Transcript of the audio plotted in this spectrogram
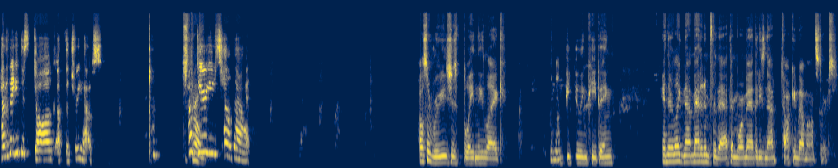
How did they get this dog up the treehouse? just How dare you tell that? Also, Rudy's just blatantly like Mhm. be doing peeping, and they're like not mad at him for that. They're more mad that he's not talking about monsters.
